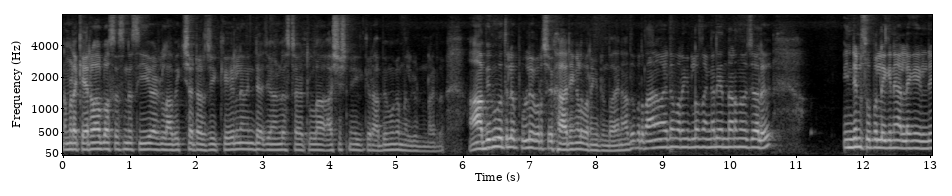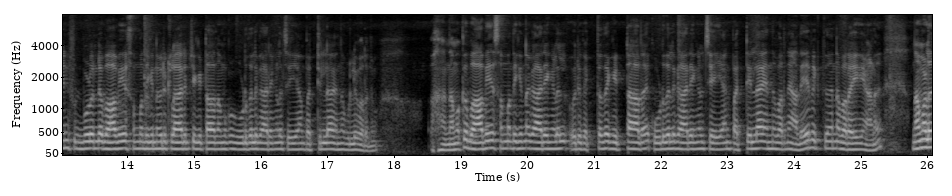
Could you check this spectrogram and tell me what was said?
നമ്മുടെ കേരള ബ്ലാസ്റ്റേഴ്സിന്റെ സിഇഒ ആയിട്ടുള്ള അഭിക് ചാറ്റർജി കെ കേരളവിന്റെ ജേർണലിസ്റ്റ് ആയിട്ടുള്ള ആശിഷ് നേഗിക്ക് ഒരു അഭിമുഖം നൽകിയിട്ടുണ്ടായിരുന്നു. ആ അഭിമുഖത്തിൽ പുള്ളി കുറച്ച് കാര്യങ്ങൾ പറഞ്ഞിട്ടുണ്ട്. അതിനകത്ത് പ്രധാനമായിട്ടും പറഞ്ഞിട്ടുള്ള സംഗതി എന്താണെന്ന് വെച്ചാൽ ഇന്ത്യൻ സൂപ്പർ ലീഗിനെ അല്ലെങ്കിൽ ഇന്ത്യൻ ഫുട്ബോളിന്റെ ഭാവിയെ സംബന്ധിക്കുന്ന ഒരു ക്ലാരിറ്റി കിട്ടാതെ നമുക്ക് കൂടുതൽ കാര്യങ്ങൾ ചെയ്യാൻ പറ്റില്ല എന്ന് പുള്ളി പറഞ്ഞു. നമുക്ക് ഭാവിയെ സംബന്ധിക്കുന്ന കാര്യങ്ങളിൽ ഒരു വ്യക്തത കിട്ടാതെ കൂടുതൽ കാര്യങ്ങൾ ചെയ്യാൻ പറ്റില്ല എന്ന് പറഞ്ഞ അതേ വ്യക്തി തന്നെ പറയുകയാണ്. നമ്മൾ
